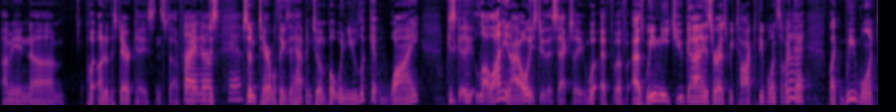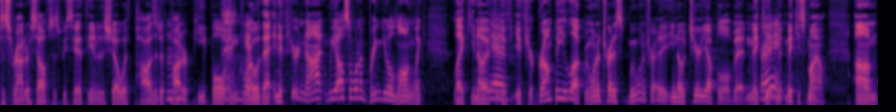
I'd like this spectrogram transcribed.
i mean um put under the staircase and stuff right know, and just yeah. some terrible things that happened to him but when you look at why because lottie and i always do this actually if, if, as we meet you guys or as we talk to people and stuff like Mm-hmm. that like we want to surround ourselves as we say at the end of the show with positive potter people and Mm-hmm. Yeah. grow that and if you're not we also want to bring you along like like you know if, Yeah. if, if you're grumpy look we want to try to we want to try to you know cheer you up a little bit and make you make you smile um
